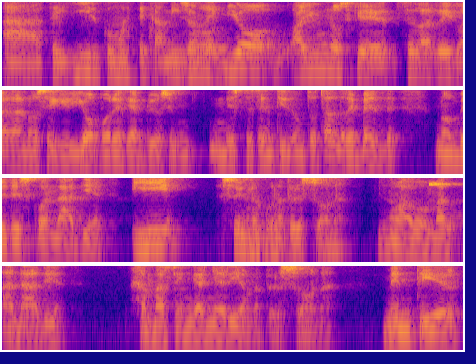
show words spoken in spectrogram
a seguir como este camino. De... Yo, hay unos que se la arreglan a no seguir. Yo, por ejemplo, yo soy en este sentido un total rebelde, no obedezco a nadie. Y soy una buena persona, no hago mal a nadie, jamás engañaría a una persona. Mentir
